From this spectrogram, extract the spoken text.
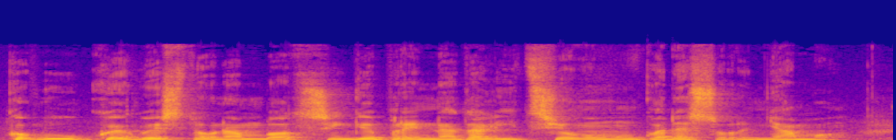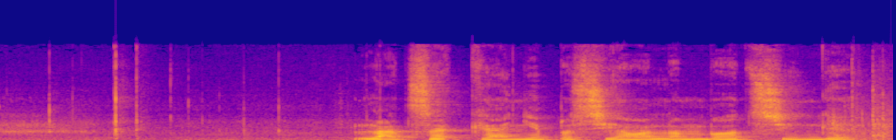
Comunque questo è un unboxing pre-natalizio. Comunque adesso prendiamo la zaccagna e passiamo all'unboxing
